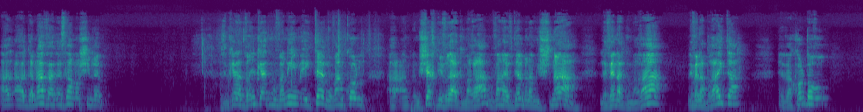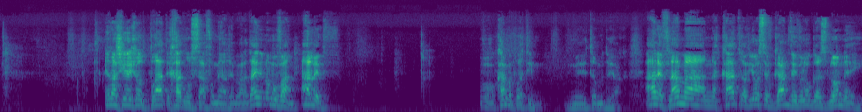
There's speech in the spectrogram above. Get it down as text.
הגנב והגזלן לא שילם. אז אם כן, הדברים כעת מובנים היטב, מובן כל המשך דברי הגמרא, מובן ההבדל בין המשנה לבין הגמרא, לבין הברייתא, והכל ברור. אלא שיש עוד פרט אחד נוסף, אומר הרב, אבל עדיין אינו מובן. א', או כמה פרטים, יותר מדויק. א', למה נקט רב יוסף גנבי ולא גזלוני?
